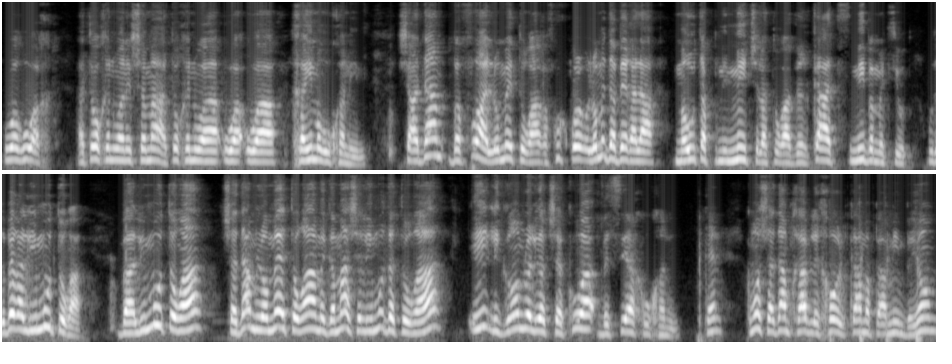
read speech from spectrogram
הוא הרוח, התוכן הוא הנשמה, התוכן הוא, הוא, הוא החיים הרוחניים. כשאדם בפועל לומד תורה, הרב קוק פה לא מדבר על המהות הפנימית של התורה וערכה עצמי במציאות, הוא מדבר על לימוד תורה. בלימוד תורה, כשאדם לומד תורה, המגמה של לימוד התורה היא לגרום לו להיות שקוע בשיח רוחני, כן? כמו שאדם חייב לאכול כמה פעמים ביום,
